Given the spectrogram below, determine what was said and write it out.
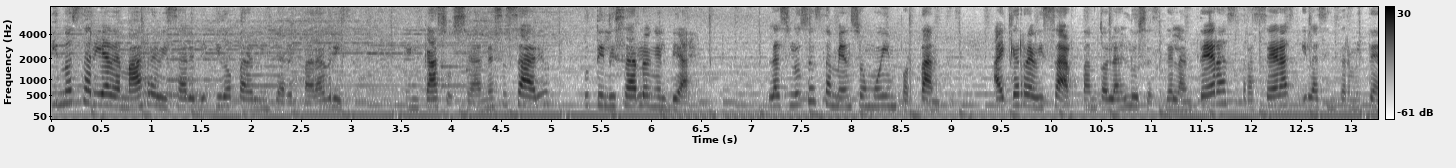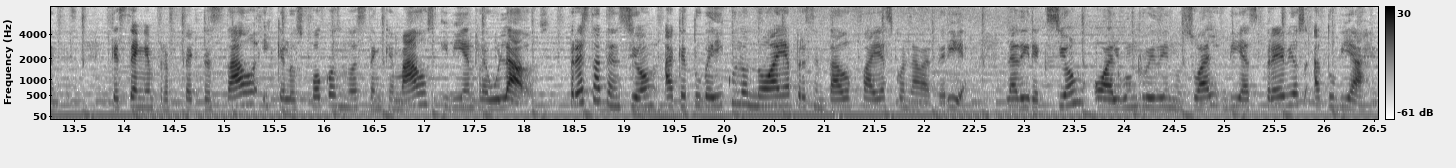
y no estaría de más revisar el líquido para limpiar el parabrisas. En caso sea necesario, utilizarlo en el viaje. Las luces también son muy importantes. Hay que revisar tanto las luces delanteras, traseras y las intermitentes, que estén en perfecto estado y que los focos no estén quemados y bien regulados. Presta atención a que tu vehículo no haya presentado fallas con la batería, la dirección o algún ruido inusual días previos a tu viaje.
